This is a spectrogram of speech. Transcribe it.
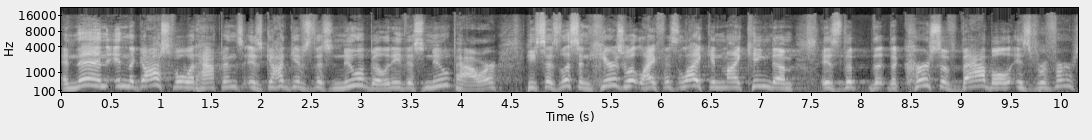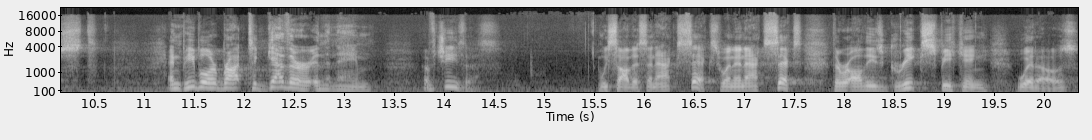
And then in the gospel, what happens is God gives this new ability, this new power. He says, Listen, here's what life is like in my kingdom is the, the, the curse of Babel is reversed and people are brought together in the name of Jesus. We saw this in Acts 6, when in Acts 6, there were all these Greek speaking widows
